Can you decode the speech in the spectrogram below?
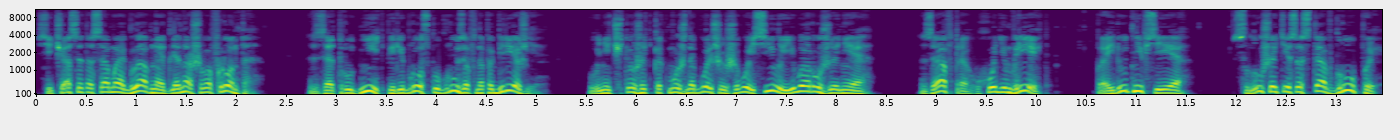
Сейчас это самое главное для нашего фронта. Затруднить переброску грузов на побережье, уничтожить как можно больше живой силы и вооружения. Завтра уходим в рейд. Пойдут не все. Слушайте состав группы.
